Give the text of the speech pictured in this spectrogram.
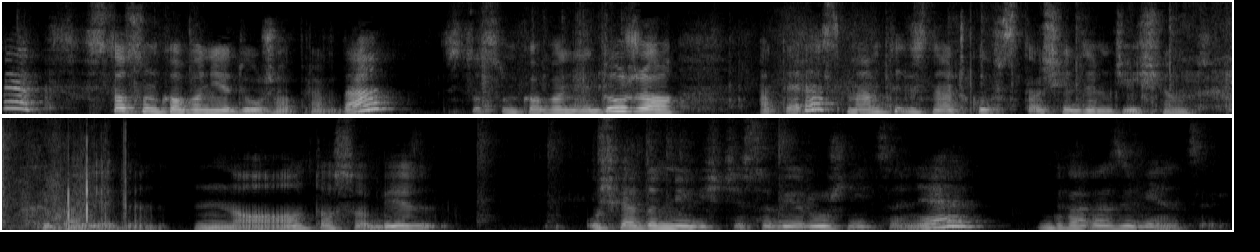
tak stosunkowo niedużo, prawda? Stosunkowo niedużo, a teraz mam tych znaczków 170, chyba jeden. No, to sobie uświadomiliście sobie różnicę, nie? Dwa razy więcej.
